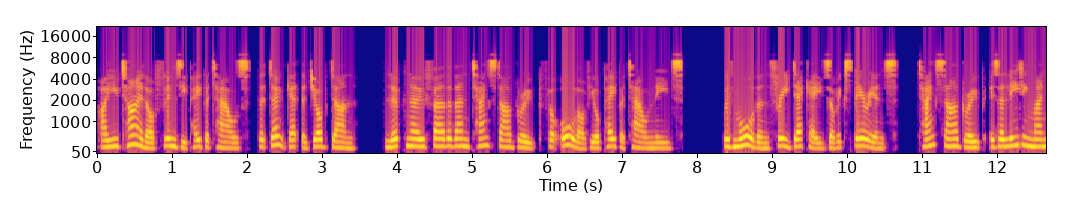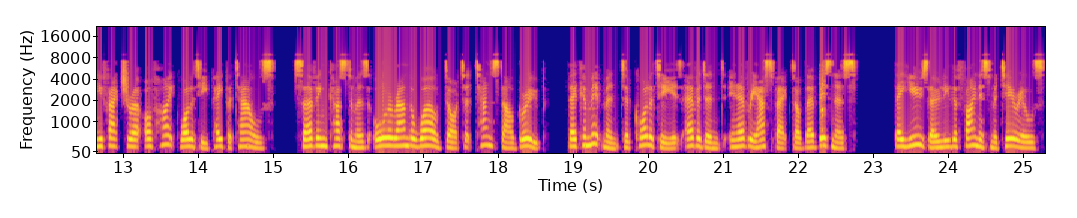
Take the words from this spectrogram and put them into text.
Are you tired of flimsy paper towels that don't get the job done? Look no further than Tangstyle Group for all of your paper towel needs. With more than three decades of experience, Tangstyle Group is a leading manufacturer of high quality paper towels, serving customers all around the world. At Tangstyle Group, their commitment to quality is evident in every aspect of their business. They use only the finest materials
